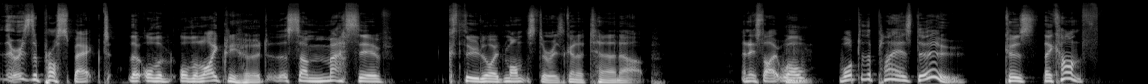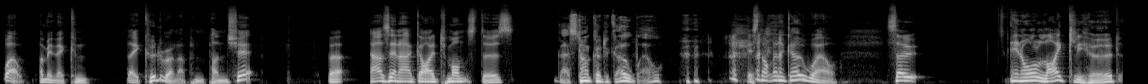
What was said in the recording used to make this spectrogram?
there is the prospect that, or the, or the likelihood that some massive Cthulhuid monster is going to turn up. And it's like, well, hmm. what do the players do? Because they can't. f- Well, I mean, they can. They could run up and punch it, but as in our guide to monsters, That's not going to go well. it's not going to go well. So, in all likelihood,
